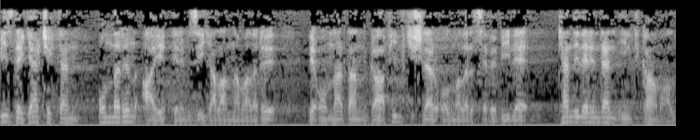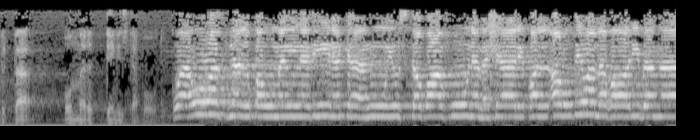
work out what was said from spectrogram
biz de gerçekten onların ayetlerimizi yalanlamaları ve onlardan gafil kişiler olmaları sebebiyle kendilerinden intikam aldık da onları denizde boğduk. وأورثنا القوم الذين كانوا يستضعفون مشارق الأرض ومغاربها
